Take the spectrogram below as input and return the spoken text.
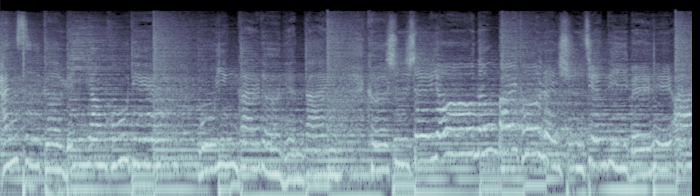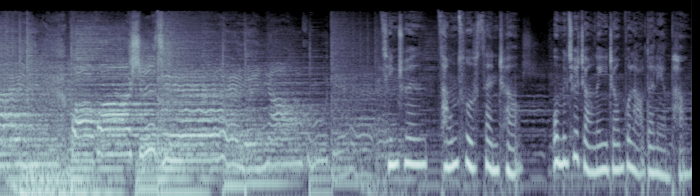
看似个鸳鸯蝴蝶，不应该的年代，可是谁又能摆脱人世间的悲哀？青春仓促散场，我们却长了一张不老的脸庞。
